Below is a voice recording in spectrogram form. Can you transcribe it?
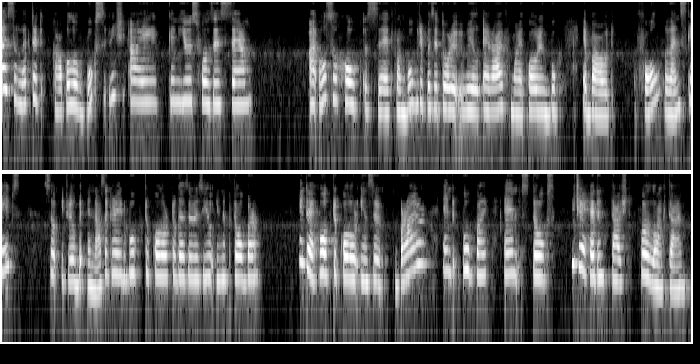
I selected a couple of books which I can use for this theme. I also hope that from Book Depository will arrive my coloring book about fall landscapes. So it will be another great book to color together with you in October. And I hope to color in the Briar and book by Anne Stokes, which I hadn't touched for a long time.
